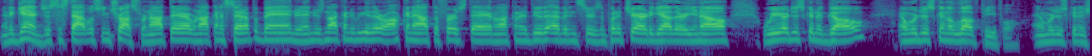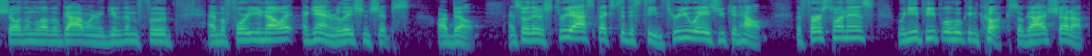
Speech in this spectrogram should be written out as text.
And again, just establishing trust. We're not there. We're not going to set up a band. Andrew's not going to be there rocking out the first day. And I'm not going to do the evidence series and put a chair together, you know. We are just going to go and we're just going to love people. And we're just going to show them the love of God. We're going to give them food. And before you know it, again, relationships are built. And so there's three aspects to this team, three ways you can help. The first one is we need people who can cook. So, guys, shut up.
